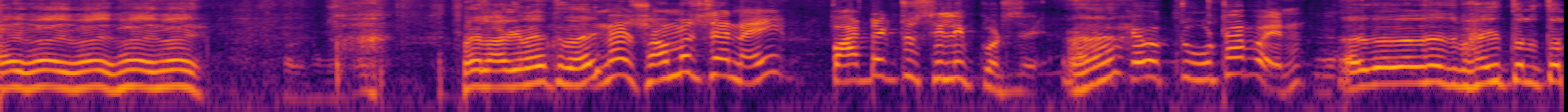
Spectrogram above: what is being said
ভাই ভাই ভাই ভাই ভাই ভাই লাগে না তো ভাই না সমস্যা নাই পাটা একটু স্লিপ করছে হ্যাঁ? কেউ একটু উঠাবেন ভাই তোল তোল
